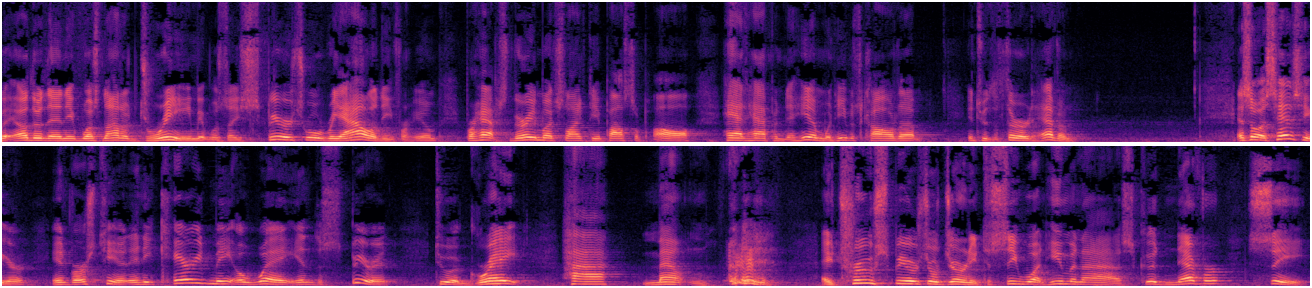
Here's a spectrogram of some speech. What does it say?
other than it was not a dream, it was a spiritual reality for him, perhaps very much like the Apostle Paul had happened to him when he was called up into the third heaven. And so it says here in verse 10 and he carried me away in the spirit to a great high mountain. a true spiritual journey to see what human eyes could never see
